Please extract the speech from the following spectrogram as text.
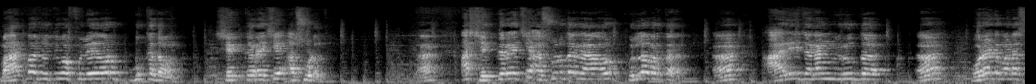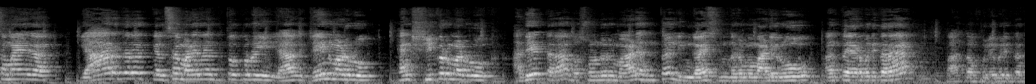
ಮಹಾತ್ಮಾ ಜ್ಯೋತಿಬಾ ಫುಲೆ ಅವ್ರ ಬುಕ್ ಅದಾವ. ಶೇಖರಾಚಿ ಅಸೂಡ್ ಆ? ಶೇತಕರಾಚೆ ಅಸೂಡ್ದಾಗ ಅವ್ರು ಫುಲ್ಲ ಬರ್ತಾರ. ಆರ್ಯ ಜನಾಂಗ ವಿರುದ್ಧ ಹೋರಾಟ ಮಾಡೋ ಸಮಯ ಯಾರದರ ಕೆಲಸ ಮಾಡಿದ್ರ ಅಂತ ಯಾವ ಜೈನ್ ಮಾಡ್ರು ಹೆಂಗ್ ಶೀಕರ್ ಮಾಡ್ರು ಅದೇ ತರ ಬಸವಣ್ಣರು ಮಾಡಿ ಅಂತ ಲಿಂಗಾಯತ ಧರ್ಮ ಮಾಡಿರು ಅಂತ ಯಾರು ಬರೀತಾರ? ಮಹಾತ್ಮ ಫುಲೆ ಬರೀತಾರ.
